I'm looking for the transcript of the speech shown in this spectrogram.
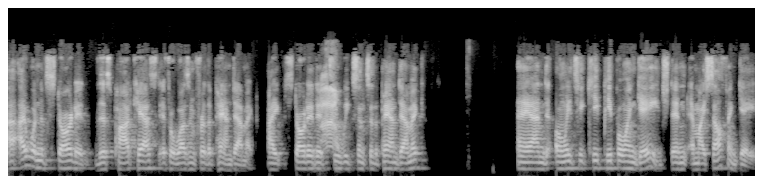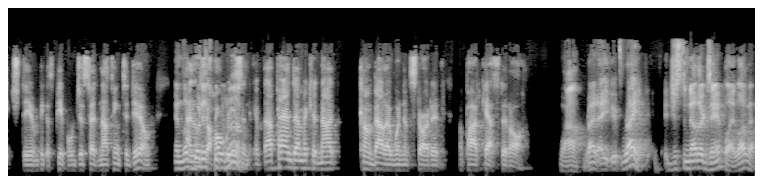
I wouldn't have started this podcast if it wasn't for the pandemic. I started it wow. two weeks into the pandemic and only to keep people engaged and, and myself engaged you know, because people just had nothing to do. And look and what the whole become. reason. If that pandemic had not come about, I wouldn't have started a podcast at all. Wow. Right. Right. Just another example. I love it.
